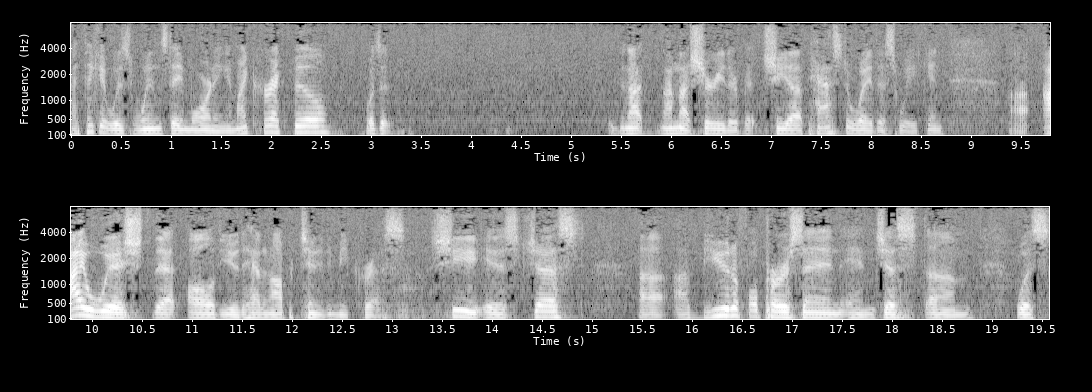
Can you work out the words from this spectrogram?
I think it was Wednesday morning. Am I correct, Bill? Was it? Not. I'm not sure either. But she uh, passed away this week, and uh, I wish that all of you had had an opportunity to meet Chris. She is just uh, a beautiful person and just um, was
